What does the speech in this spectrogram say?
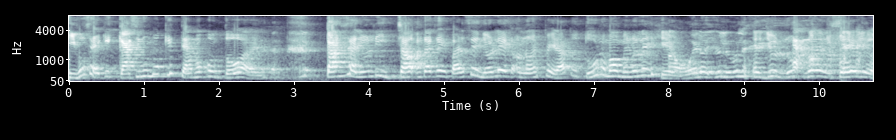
Y vos sabés que casi nos moqueteamos con todo a él. Casi salió linchado hasta que después el señor le dijo, no espera tu turno, más o menos le dijeron. Abuelo Yulul. El look, no, en serio.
